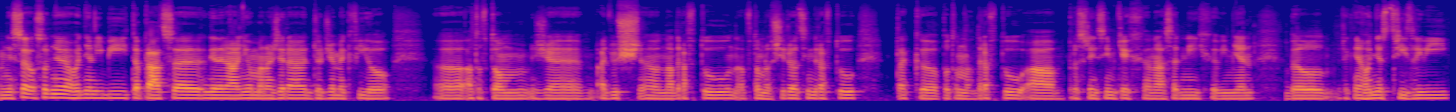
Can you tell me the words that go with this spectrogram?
Mně se osobně hodně líbí ta práce generálního manažera George McPheeho, a to v tom, že ať už na draftu, v tom rozšiřovacím draftu, tak potom na draftu a prostřednictvím těch následných výměn byl, řekněme, hodně střízlivý,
